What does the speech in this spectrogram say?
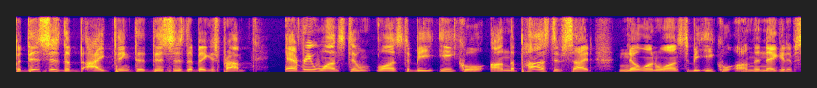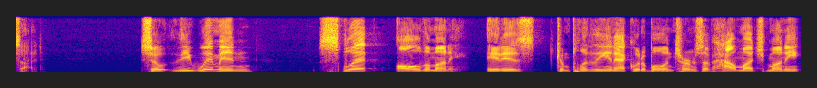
But this is the I think that this is the biggest problem. Everyone wants to wants to be equal on the positive side. No one wants to be equal on the negative side. So the women split all the money. It is completely inequitable in terms of how much money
